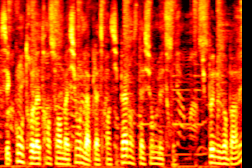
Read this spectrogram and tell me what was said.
C'est contre la transformation de la place principale en station de métro. Tu peux nous en parler?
